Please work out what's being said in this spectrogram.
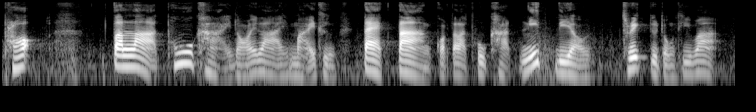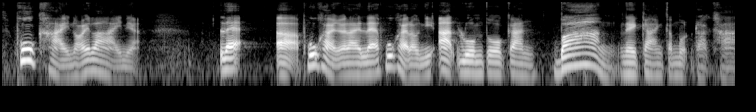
เพราะ ตลาดผู้ขายน้อยรายหมายถึงแตกต่างกับตลาดผูกขาดนิดเดียวทริคอยู่ตรงที่ว่า ผู้ขายน้อยรายเนี่ยและผู้ขายน้อยราย และผู้ขายเหล่านี้อาจรวมตัวกันบ้างในการกำหนดราคา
